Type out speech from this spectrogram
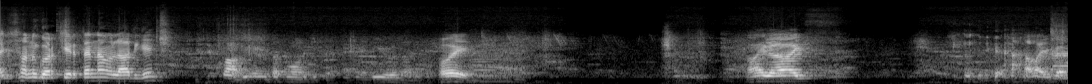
ਅੱਜ ਸਾਨੂੰ ਗੁਰਕੀਰਤਨ ਨਾਮ ਲਾ ਦਈਏ। ਭਾਬੀ ਨੇ ਤਾਂ ਫੋਨ ਕੀਤਾ ਓਏ। ਹਾਈ ਗਾਇਸ ਹਾਈ ਗਾਇਸ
